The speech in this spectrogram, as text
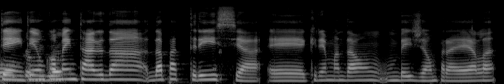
tem, tem um comentário da, da Patrícia. É, queria mandar um, um beijão para ela.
